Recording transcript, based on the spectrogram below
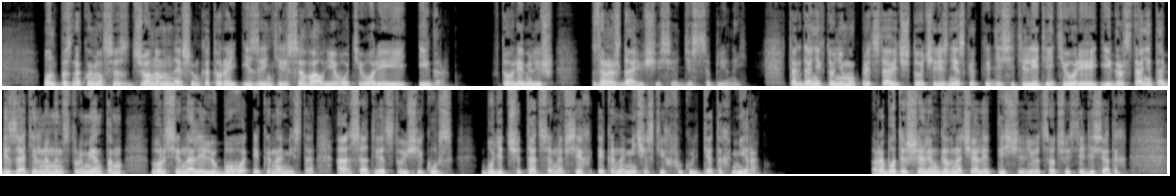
он познакомился с Джоном Нэшем, который и заинтересовал его теорией игр, в то время лишь зарождающейся дисциплиной. Тогда никто не мог представить, что через несколько десятилетий теория игр станет обязательным инструментом в арсенале любого экономиста, а соответствующий курс будет читаться на всех экономических факультетах мира. Работы Шеллинга в начале 1960-х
